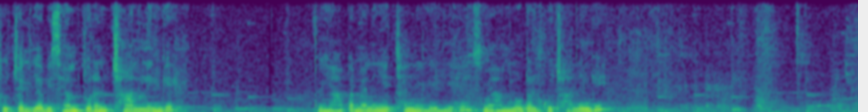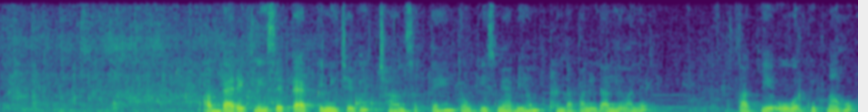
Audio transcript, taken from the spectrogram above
तो चलिए अब इसे हम तुरंत छान लेंगे। तो यहाँ पर मैंने ये छन्नी ले ली है, इसमें हम नूडल को छानेंगे। आप डायरेक्टली इसे टैप के नीचे भी छान सकते हैं, क्योंकि इसमें अभी हम ठंडा पानी डालने वाले ताकि ये ओवर कुक ना हो।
